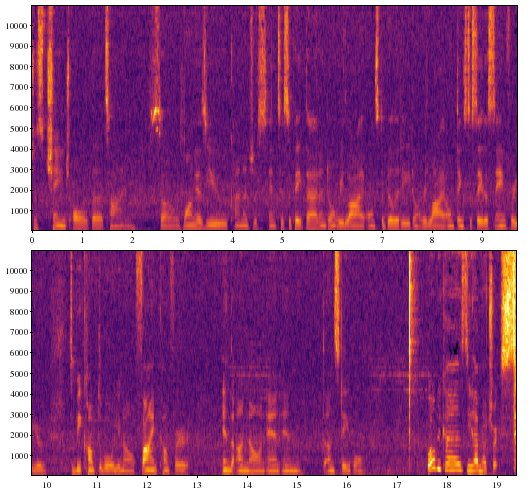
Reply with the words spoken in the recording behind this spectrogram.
just change all the time. So, as long as you kind of just anticipate that and don't rely on stability, don't rely on things to stay the same for you to be comfortable, you know, find comfort in the unknown and in the unstable. Well, because you have no choice.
